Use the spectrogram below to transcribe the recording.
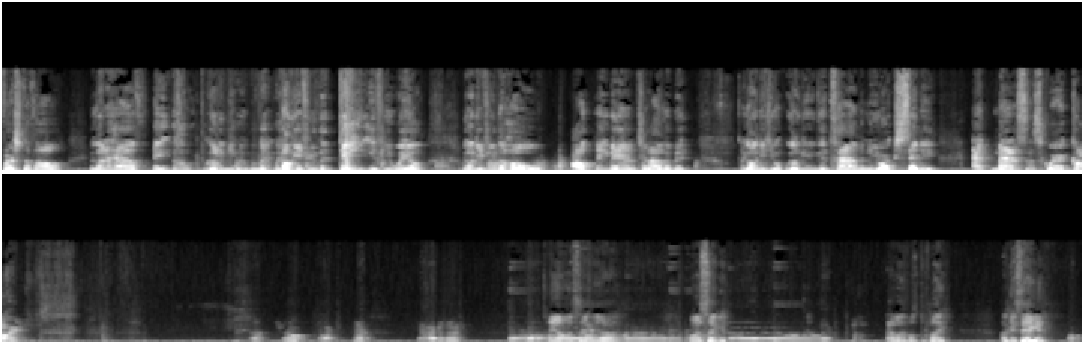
First of all, we're gonna have a. We're gonna give. We, we're gonna give you the D, if you will. We're gonna give you the whole. Oh, hey man, chill out a little bit. We're gonna give you. We're gonna give you a good time in New York City at Madison Square Garden. That's true. March 5th, Saturday. Um, Hang on a second, y'all. One second. I wasn't supposed to play. Okay, say again. oh,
